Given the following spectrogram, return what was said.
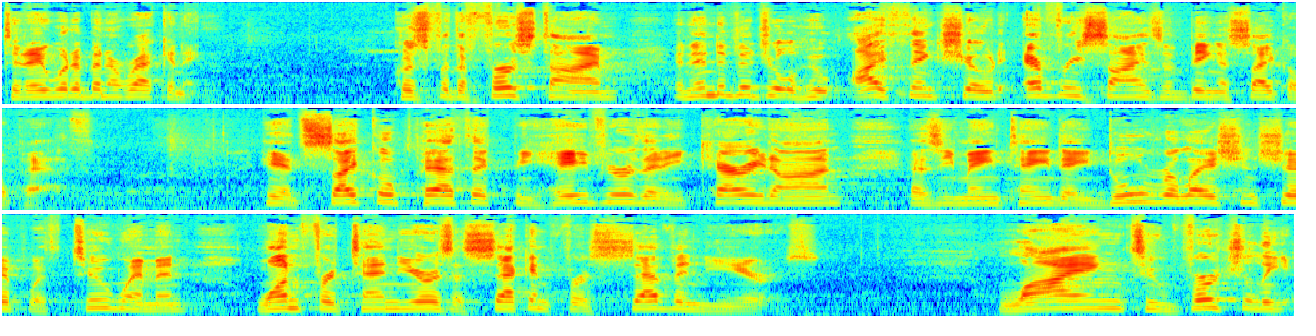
today would have been a reckoning. Because for the first time, an individual who I think showed every signs of being a psychopath. He had psychopathic behavior that he carried on as he maintained a dual relationship with two women, one for 10 years, a second for seven years, lying to virtually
